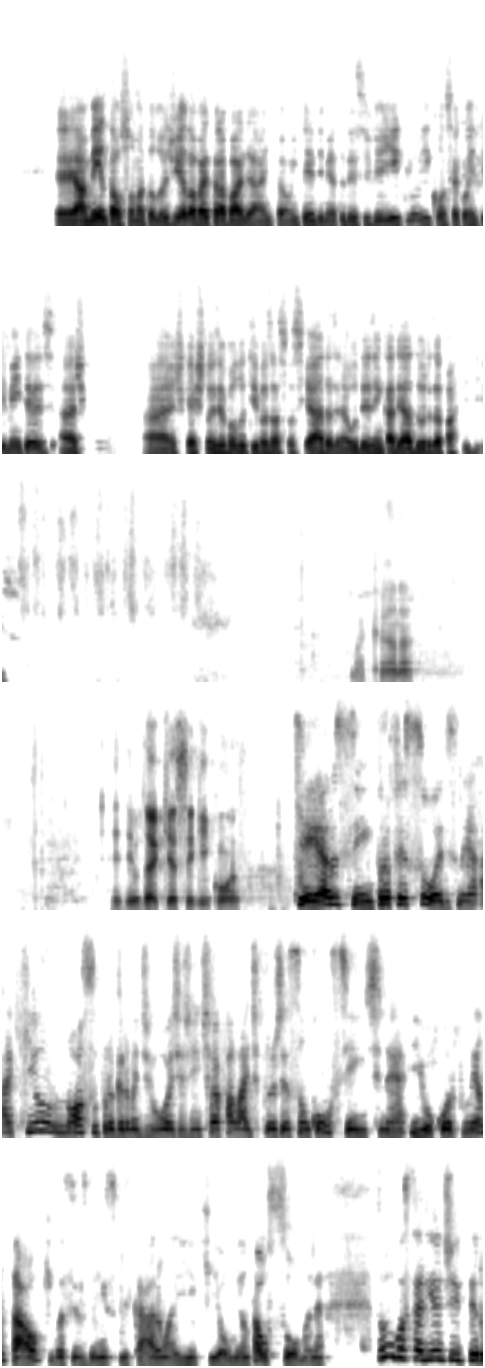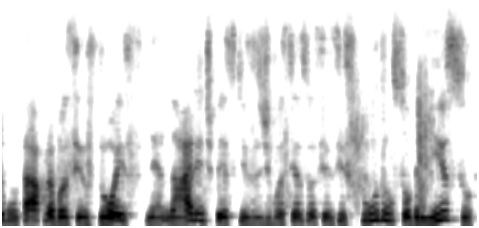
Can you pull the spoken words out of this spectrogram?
É, a mental somatologia ela vai trabalhar, então, o entendimento desse veículo e, consequentemente, as, as, as questões evolutivas associadas, né, ou desencadeadoras a partir disso. Bacana. Enilda, quer seguir com a... Quero sim, professores, né? Aqui o nosso programa de hoje a gente vai falar de projeção consciente, né? E o corpo mental, que vocês bem explicaram aí, que é o mental soma, né? Então, eu gostaria de perguntar para vocês dois, né, na área de pesquisa de vocês, vocês estudam sobre isso,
